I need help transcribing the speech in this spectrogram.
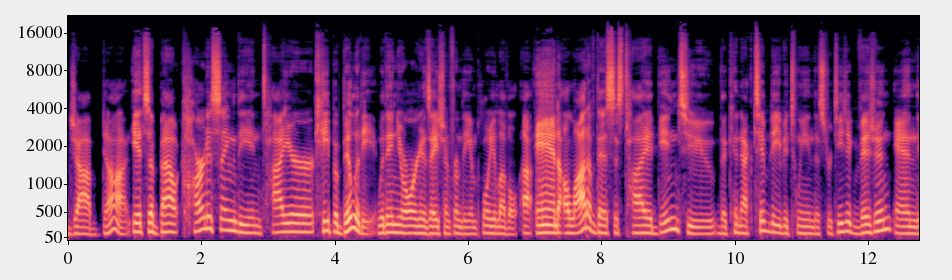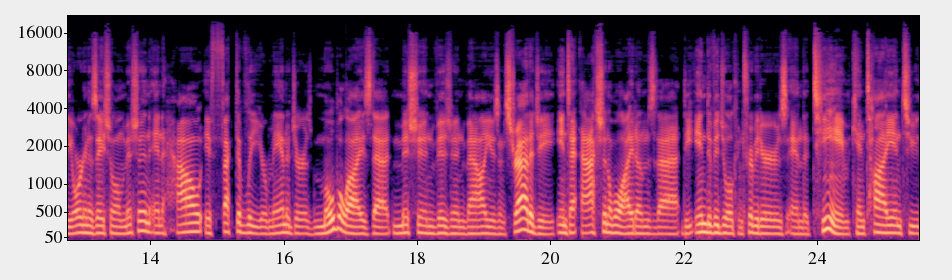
job done. It's about harnessing the entire capability within your organization from the employee level up. And a lot of this is tied into the connectivity between the strategic vision and the organizational mission and how effectively your managers mobilize that mission, vision, values, and strategy strategy into actionable items that the individual contributors and the team can tie into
